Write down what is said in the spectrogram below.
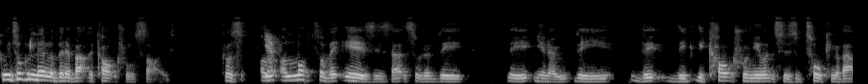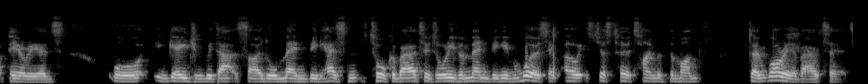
can we talk a little bit about the cultural side? Because a, a, lot of it is is that sort of the the you know the, the the the cultural nuances of talking about periods or engaging with that side or men being hesitant to talk about it or even men being even worse saying oh it's just her time of the month. Don't worry about it.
